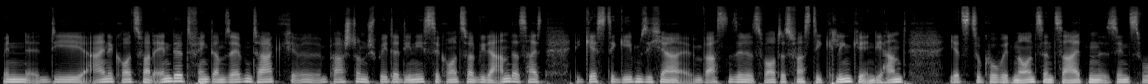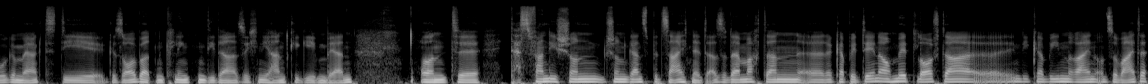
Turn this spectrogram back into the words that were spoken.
Wenn die eine Kreuzfahrt endet, fängt am selben Tag äh, ein paar Stunden später die nächste Kreuzfahrt wieder an. Das heißt, die Gäste geben sich ja im wahrsten Sinne des Wortes fast die Klinke in die Hand. Jetzt zu Covid-19-Zeiten sind es wohlgemerkt die gesäuberten Klinken, die da sich in die Hand gegeben werden. Und äh, das fand ich schon, schon ganz bezeichnet. Also da macht dann äh, der Kapitän auch mit, läuft da äh, in die Kabinen rein und so weiter.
